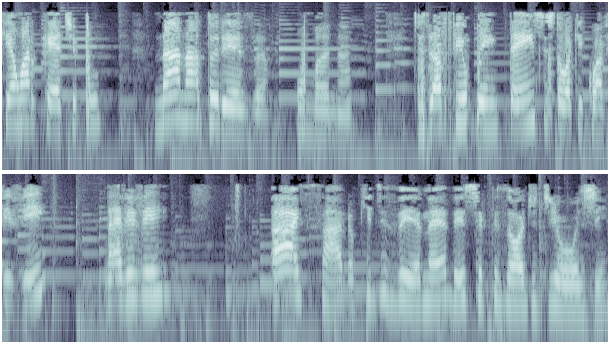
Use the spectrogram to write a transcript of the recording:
que é um arquétipo na natureza humana. Desafio bem intenso, estou aqui com a Vivi, né, Vivi? Ai, Sara, o que dizer, né, deste episódio de hoje?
